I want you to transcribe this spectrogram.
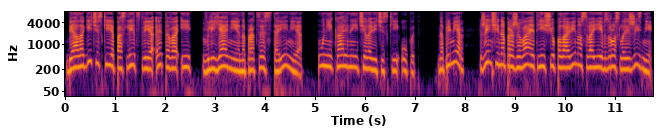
Биологические последствия этого и влияние на процесс старения – уникальный человеческий опыт. Например, женщина проживает еще половину своей взрослой жизни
